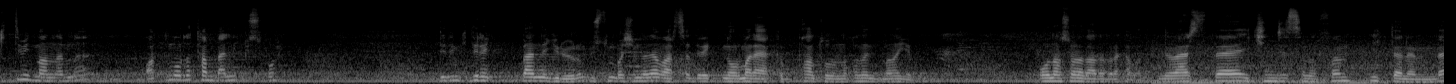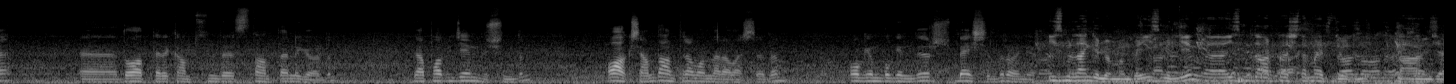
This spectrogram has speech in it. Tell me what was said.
Gittim idmanlarına. Baktım orada tam benlik bir spor. Dedim ki direkt ben de giriyorum. Üstüm başımda ne varsa direkt normal ayakkabı, pantolonla falan idmana girdim. Ondan sonra daha da bırakamadım. Üniversite ikinci sınıfın ilk döneminde Dolapdere kampüsünde standlarını gördüm. Yapabileceğimi düşündüm. O akşam da antrenmanlara başladım. O gün bugündür 5 yıldır oynuyorum. İzmir'den geliyorum ben buraya. İzmirliyim. Ee, İzmir'de arkadaşlarıma hep diyordum daha önce.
